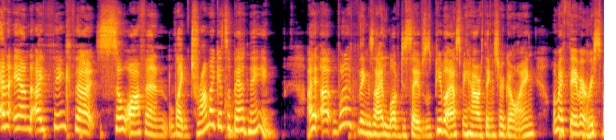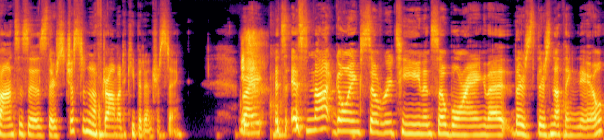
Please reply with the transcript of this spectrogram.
and and I think that so often, like drama gets a bad name. I uh, one of the things I love to say is people ask me how are things are going. One of my favorite responses is there's just enough drama to keep it interesting. Right? Yeah. It's it's not going so routine and so boring that there's there's nothing new.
